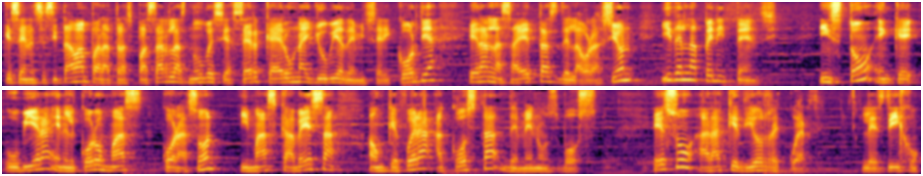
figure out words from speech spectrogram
que se necesitaban para traspasar las nubes y hacer caer una lluvia de misericordia eran las saetas de la oración y de la penitencia. Instó en que hubiera en el coro más corazón y más cabeza, aunque fuera a costa de menos voz. Eso hará que Dios recuerde, les dijo,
